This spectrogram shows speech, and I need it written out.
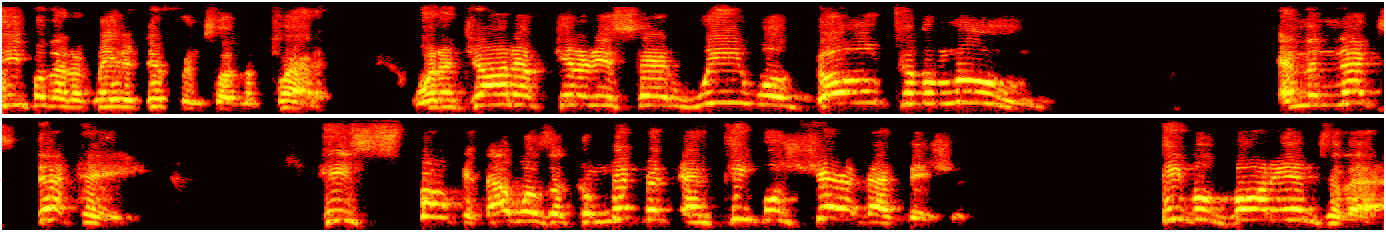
people that have made a difference on the planet. When a John F. Kennedy said, we will go to the moon in the next decade, he spoke it. That was a commitment and people shared that vision. People bought into that.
